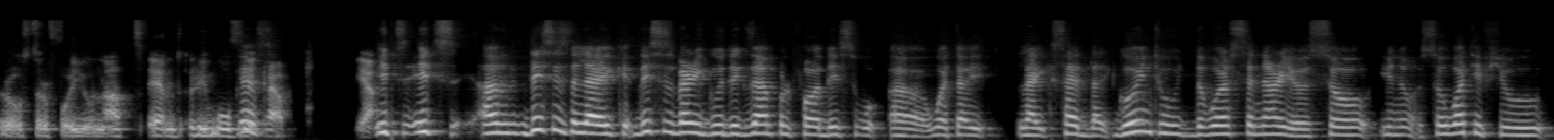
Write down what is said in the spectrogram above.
roaster for you, not and remove yes. the cap. Yeah, it's it's and this is like this is very good example for this. Uh, what I like said, like going to the worst scenario. So you know, so what if you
